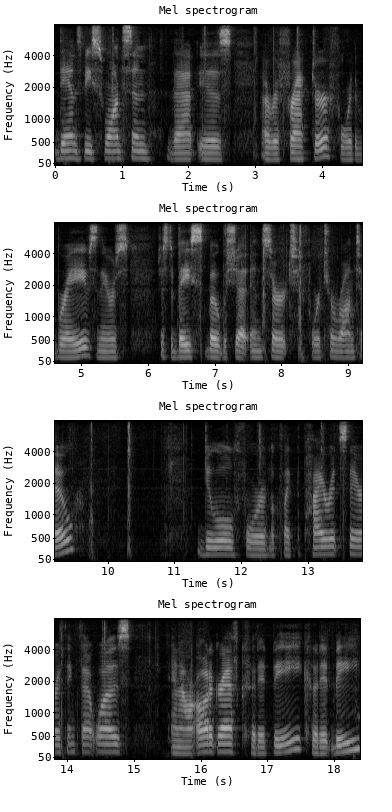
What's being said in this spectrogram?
Dansby Swanson, that is a refractor for the Braves. There's just a base Bo Bichette insert for Toronto. Dual for, looked like the Pirates there, I think that was. And our autograph, could it be? Could it be?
